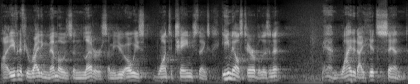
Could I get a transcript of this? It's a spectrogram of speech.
Uh, even if you're writing memos and letters, I mean, you always want to change things. Email's terrible, isn't it? Man, why did I hit send?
